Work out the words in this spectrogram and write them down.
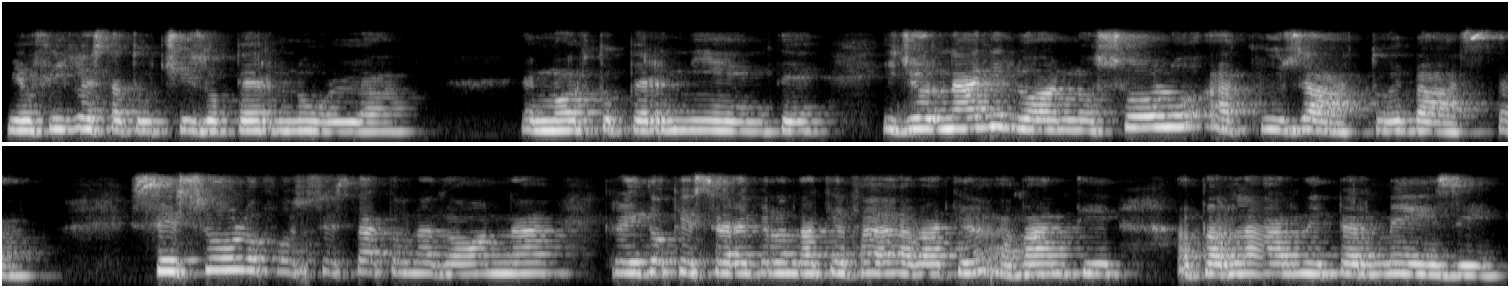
Mio figlio è stato ucciso per nulla, è morto per niente. I giornali lo hanno solo accusato e basta. Se solo fosse stata una donna, credo che sarebbero andati avanti, avanti a parlarne per mesi,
